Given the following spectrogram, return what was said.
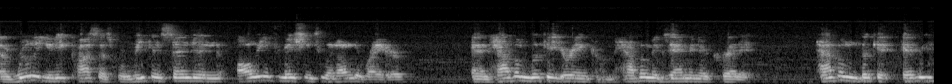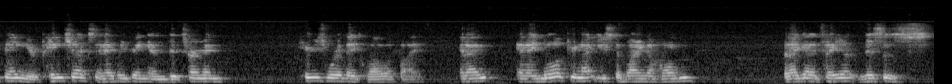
a really unique process where we can send in all the information to an underwriter and have them look at your income, have them examine your credit, have them look at everything, your paychecks and everything, and determine here's where they qualify. And I and I know if you're not used to buying a home, but I got to tell you, this is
